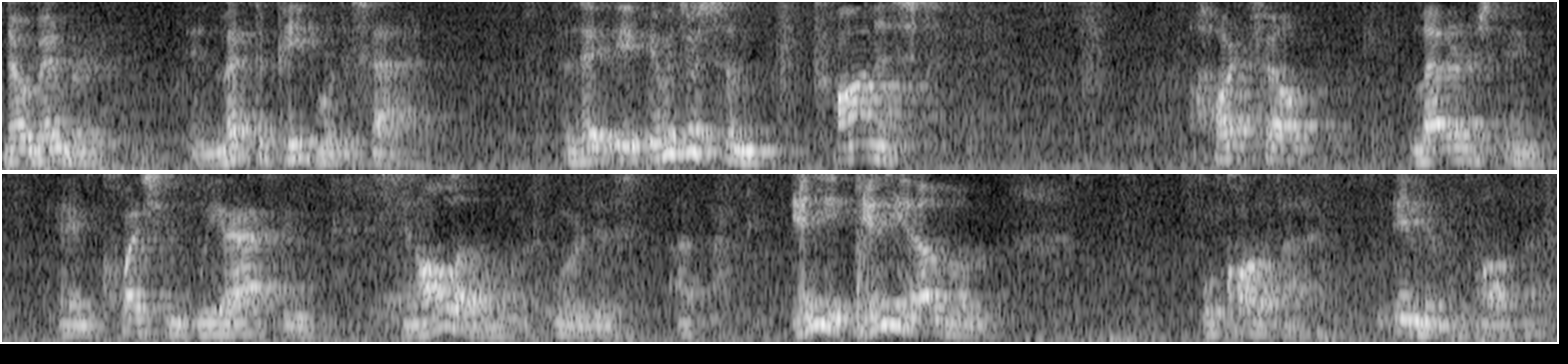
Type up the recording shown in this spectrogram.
November, and let the people decide. Because it, it it was just some honest, heartfelt letters and, and questions we asked, and, and all of them were, were just, I- any, any of them were qualified. Any of them qualified.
